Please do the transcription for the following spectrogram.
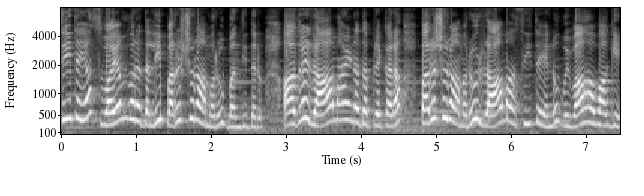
ಸೀತೆಯ ಸ್ವಯಂವರದಲ್ಲಿ ಪರಶುರಾಮರು ಬಂದಿದ್ದರು. ಆದರೆ ರಾಮಾಯಣದ ಪ್ರಕಾರ ಪರಶುರಾಮರು ರಾಮ ಸೀತೆಯನ್ನು ವಿವಾಹವಾಗಿ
